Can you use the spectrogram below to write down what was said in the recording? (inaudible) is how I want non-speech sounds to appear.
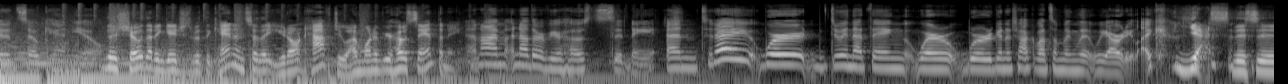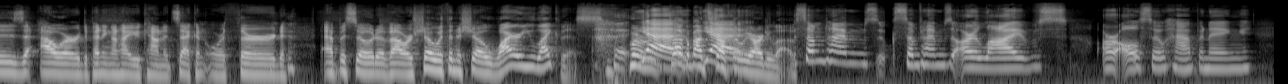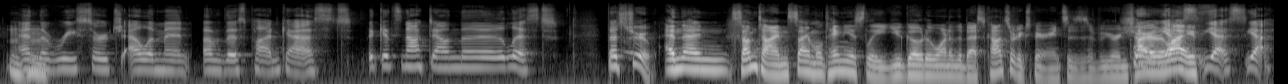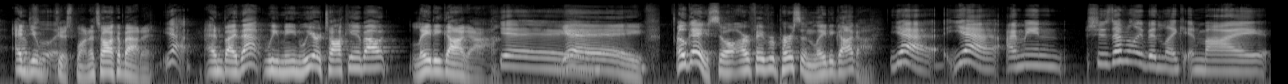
it, and so can you. The show that engages with the canon so that you don't have to. I'm one of your hosts, Anthony. And I'm another of your hosts, Sydney. And today we're doing that thing where we're going to talk about something that we already like. (laughs) Yes, this is our, depending on how you count it, second or third (laughs) episode of our show within a show. Why are you like this? (laughs) Yeah, talk about stuff that we already love. Sometimes, sometimes our lives are also happening, Mm-hmm. and the research element of this podcast it gets knocked down the list. That's true. And then sometimes simultaneously you go to one of the best concert experiences of your entire sure, yes, life Yes, yeah, and absolutely. you just want to talk about it. yeah, And by that we mean we are talking about Lady Gaga. yay, Yay. Okay, so our favorite person, Lady Gaga. Yeah, yeah. I mean, she's definitely been like in my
